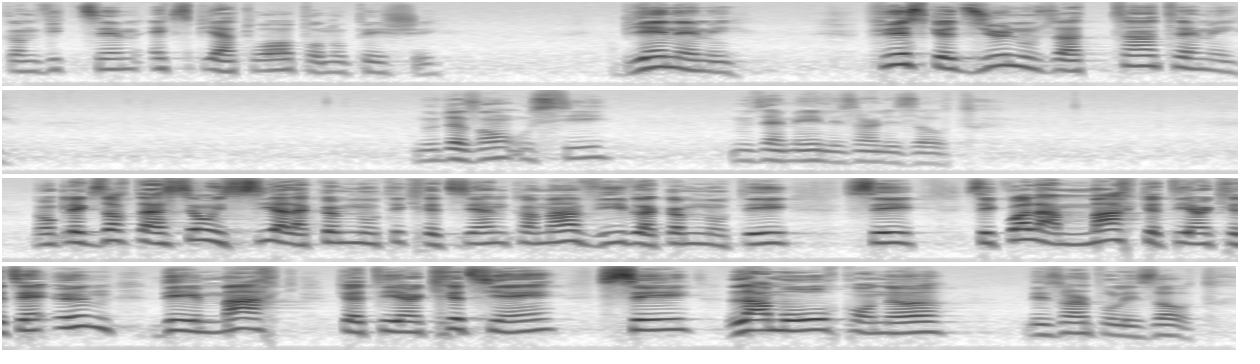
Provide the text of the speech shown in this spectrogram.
comme victime expiatoire pour nos péchés. Bien-aimés, puisque Dieu nous a tant aimés, nous devons aussi nous aimer les uns les autres. Donc l'exhortation ici à la communauté chrétienne, comment vivre la communauté, c'est c'est quoi la marque que tu es un chrétien? Une des marques que tu es un chrétien, c'est l'amour qu'on a les uns pour les autres.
